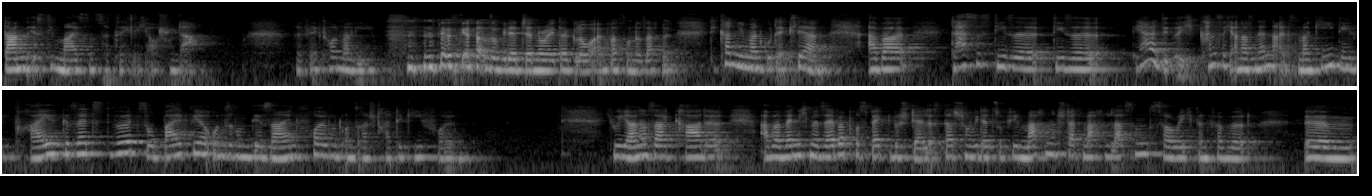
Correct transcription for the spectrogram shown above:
dann ist die meistens tatsächlich auch schon da. Reflektorenmagie. das ist genauso wie der Generator Glow, einfach so eine Sache. Die kann niemand gut erklären. Aber das ist diese, diese ja, ich kann es nicht anders nennen als Magie, die freigesetzt wird, sobald wir unserem Design folgen und unserer Strategie folgen. Juliane sagt gerade, aber wenn ich mir selber Prospekte bestelle, ist das schon wieder zu viel machen anstatt machen lassen? Sorry, ich bin verwirrt. Ähm,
